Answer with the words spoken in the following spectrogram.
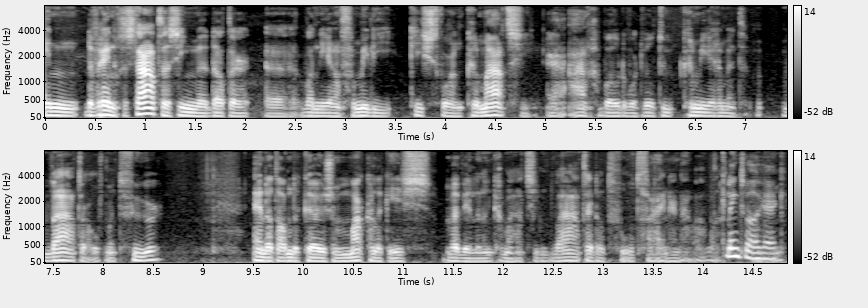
in de Verenigde Staten zien we dat er, eh, wanneer een familie kiest voor een crematie, er aangeboden wordt: wilt u cremeren met water of met vuur? En dat dan de keuze makkelijk is: we willen een crematie met water, dat voelt fijner. Nou, alle. Klinkt wel gek.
